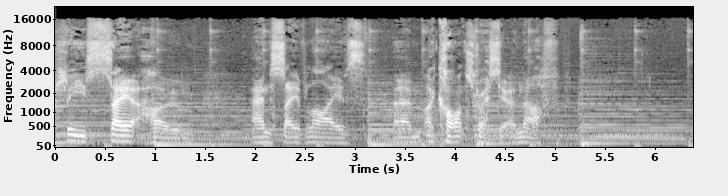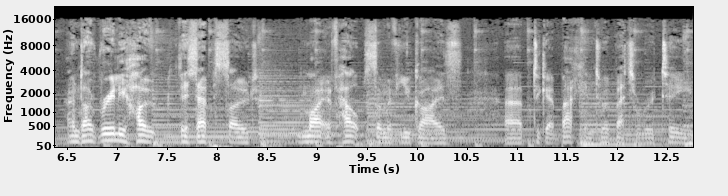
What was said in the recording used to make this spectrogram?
Please stay at home and save lives. Um, I can't stress it enough. And I really hope this episode might have helped some of you guys uh, to get back into a better routine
